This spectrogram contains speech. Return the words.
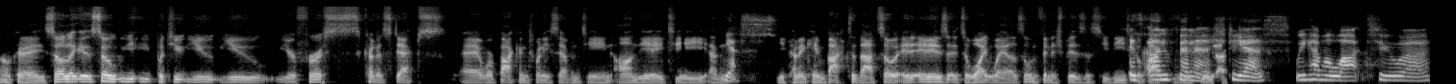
Okay so like so you, but you you you your first kind of steps uh, were back in 2017 on the at and yes. you kind of came back to that. So it, it is it's a white whale it's unfinished business. You need to it's unfinished yes. We have a lot to uh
